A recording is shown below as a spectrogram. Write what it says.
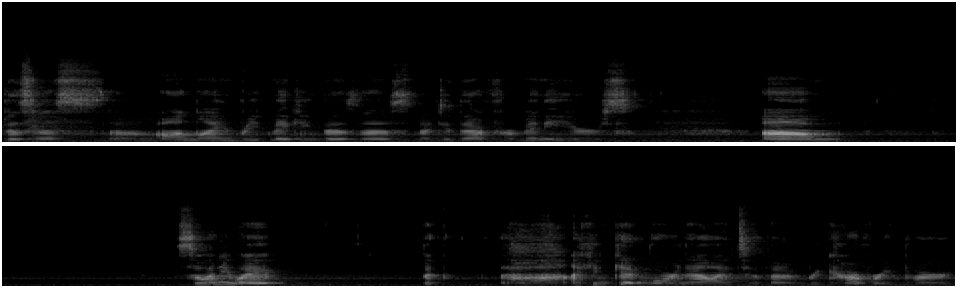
business, uh, online reed making business, and I did that for many years. Um, so anyway, I can get more now into the recovery part.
